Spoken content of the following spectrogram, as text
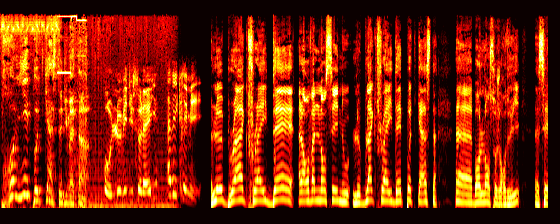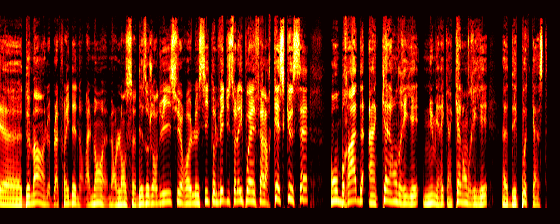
premier podcast du matin. Au lever du soleil avec Rémi. Le Black Friday. Alors on va le lancer nous, le Black Friday podcast. Euh, bon, on le lance aujourd'hui. Euh, C'est euh, demain hein, le Black Friday normalement, mais on le lance dès aujourd'hui sur le site auleverdusoleil.fr. Alors qu'est-ce que c'est? On brade un calendrier numérique, un calendrier euh, des podcasts.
